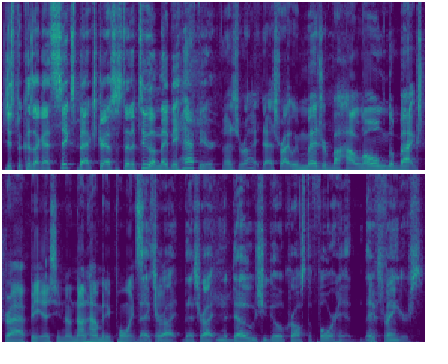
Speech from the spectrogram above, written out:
just because I got six back straps instead of two, I may be happier. That's right. That's right. We measure by how long the back strap is. You know, not how many points. That's right. That's right. And the does you go across the forehead. They have fingers.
